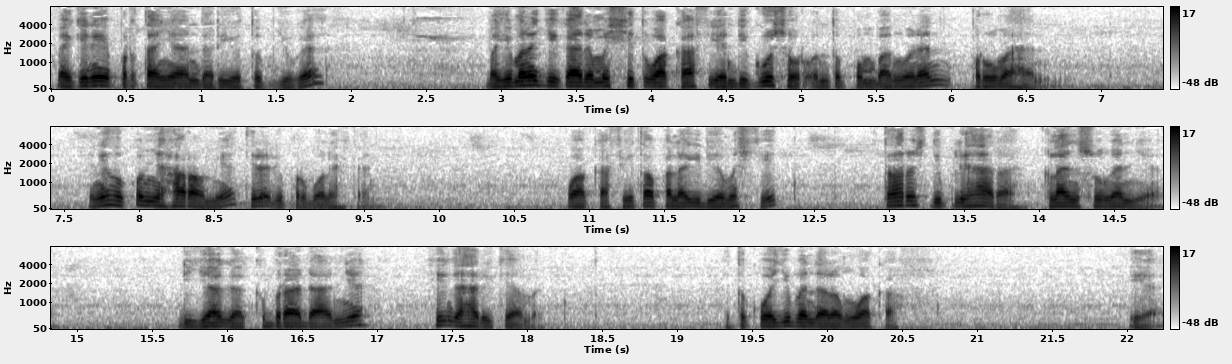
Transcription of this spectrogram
Baik ini pertanyaan dari YouTube juga. Bagaimana jika ada masjid wakaf yang digusur untuk pembangunan perumahan? Ini hukumnya haram ya, tidak diperbolehkan. Wakaf itu apalagi dia masjid, itu harus dipelihara kelangsungannya, dijaga keberadaannya hingga hari kiamat. Itu kewajiban dalam wakaf. Ya,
